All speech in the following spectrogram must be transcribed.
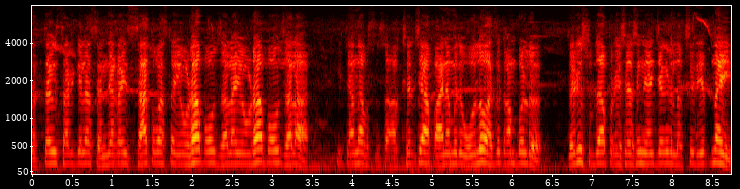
सत्तावीस तारखेला संध्याकाळी सात वाजता एवढा पाऊस झाला एवढा पाऊस झाला की त्यांना अक्षरशः पाण्यामध्ये ओलं व्हायचं काम पडलं. तरीसुद्धा प्रशासन यांच्याकडे लक्ष देत नाही.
